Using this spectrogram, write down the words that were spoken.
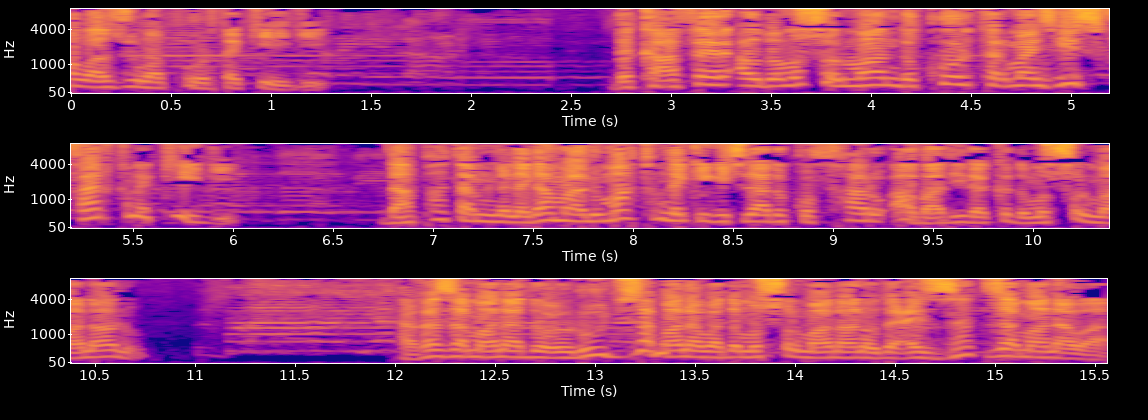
آوازونه پورته کیږي د کافر او د مسلمان د کور ترمنځ هیڅ فرق نه کیږي دا پته هم نه لګه معلومات هم نه کیږي چې دا د کفارو آبادي ده که د مسلمانانو هغه زمانه د عروج زمانه وه د مسلمانانو د عزت زمانه وه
